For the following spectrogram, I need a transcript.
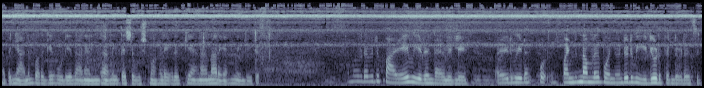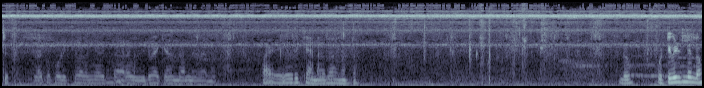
അപ്പം ഞാനും പുറകെ കൂടിയതാണ് എന്താണ് ഈ ദശപുഷ്പങ്ങൾ ഏതൊക്കെയാണെന്ന് അറിയാൻ വേണ്ടിയിട്ട്. അമ്മ ഇവിടെ ഒരു പഴയ വീടുണ്ടായിരുന്നില്ലേ? പഴയ ഒരു വീട്. പണ്ട് നമ്മൾ പൊന്നൂന്റെ ഒരു വീഡിയോ എടുത്തിട്ടുണ്ട് ഇവിടെ വെച്ചിട്ട്. പഴയ ഒരു കിണറാണ് കേട്ടോ ഇതോ പൊട്ടി വീഴില്ലല്ലോ?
